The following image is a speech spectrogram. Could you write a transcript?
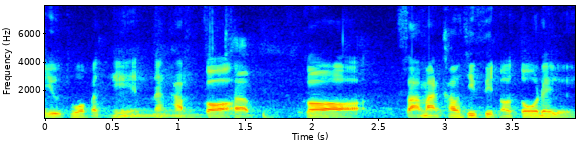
อยู่ทั่วประเทศนะครับ ก็ครับก็สามารถเข้าที่ฟิตออโต้ได้เลย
